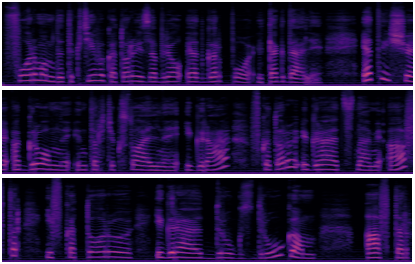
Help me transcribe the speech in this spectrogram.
формам детектива, который изобрел Эдгар По и так далее. Это еще и огромная интертекстуальная игра, в которую играет с нами автор и в которую играют друг с другом автор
